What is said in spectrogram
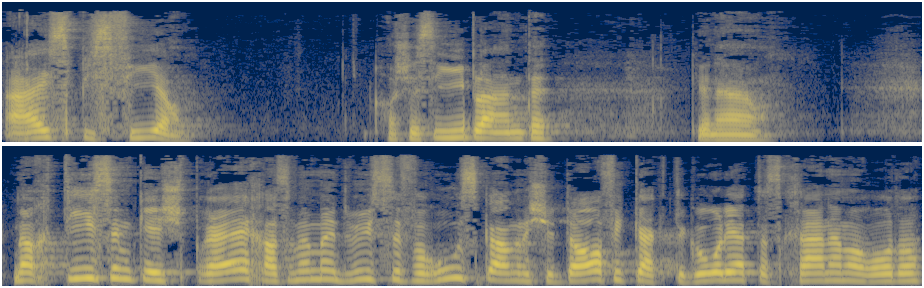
1 bis 4. Kannst du es einblenden? Genau. Nach diesem Gespräch, also wir müssen wissen, vorausgegangen ist der David gegen den Goliath, das kennen wir, oder?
